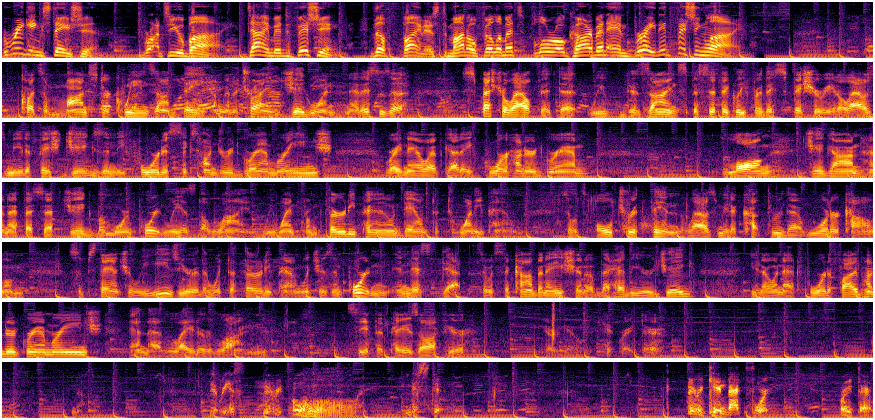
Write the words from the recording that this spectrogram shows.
Rigging Station, brought to you by Diamond Fishing, the finest monofilament, fluorocarbon, and braided fishing line. Caught some monster queens on bait. I'm gonna try and jig one. Now this is a special outfit that we designed specifically for this fishery. It allows me to fish jigs in the four to 600 gram range. Right now I've got a 400 gram long jig on, an FSF jig, but more importantly is the line. We went from 30 pound down to 20 pound. So it's ultra thin, allows me to cut through that water column substantially easier than with the 30 pound, which is important in this depth. So it's the combination of the heavier jig, you know, in that four to 500 gram range and that lighter line. Let's see if it pays off here. There we go, hit right there. There he is, there he, oh, missed it. There he came back for it, right there.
